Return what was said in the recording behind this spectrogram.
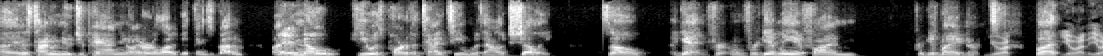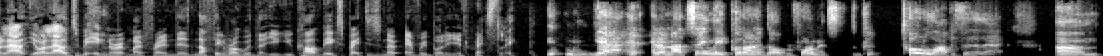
uh, in his time in New Japan, you know, I heard a lot of good things about him. I didn't know he was part of a tag team with Alex Shelley. So again, for, forgive me if I'm forgive my ignorance. You're, but you're you're allowed you're allowed to be ignorant, my friend. There's nothing wrong with that. You you can't be expected to know everybody in wrestling. Mm, mm, yeah, and, and I'm not saying they put on a dull performance. Total opposite of that. Um,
